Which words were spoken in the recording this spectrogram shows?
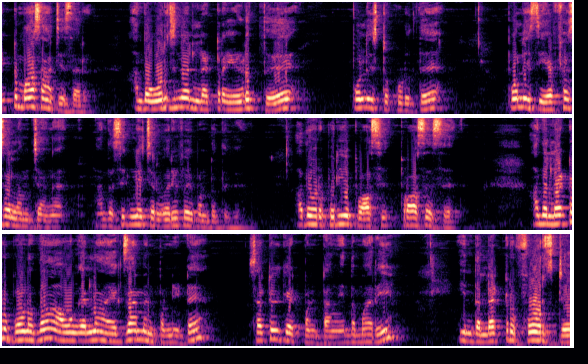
எட்டு மாதம் ஆச்சு சார் அந்த ஒரிஜினல் லெட்டரை எடுத்து போலீஸ்கிட்ட கொடுத்து போலீஸ் எஃப்எஸ்எல் அனுப்பிச்சாங்க. அந்த சிக்னேச்சர் வெரிஃபை பண்ணுறதுக்கு அது ஒரு பெரிய ப்ராசஸ் ப்ராசஸ்ஸு அந்த லெட்டர் போனதும் அவங்க எல்லாம் எக்ஸாமின் பண்ணிவிட்டு சர்டிஃபிகேட் பண்ணிட்டாங்க. இந்த மாதிரி இந்த லெட்ரு ஃபோர்ஸ்டு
